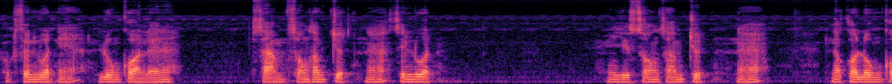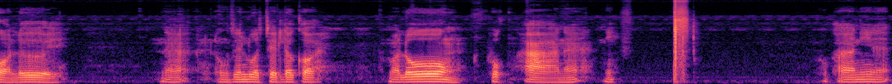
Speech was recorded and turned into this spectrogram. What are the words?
พวกเส้นลวดเนี่ยลงก่อนเลยนะสามสองสามจุดนะฮะเส้นลวด อยู่สองสามจุดนะฮะแล้วก็ลงก่อนเลยนะฮะลงเส้นลวดเสร็จแล้วก็มาลงพวกอานะนี่พวกอานี่นะ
